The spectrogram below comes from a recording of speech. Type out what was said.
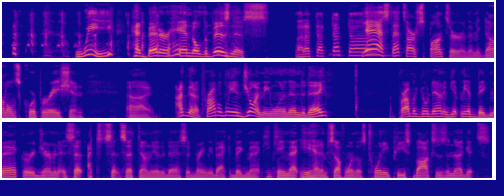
we had better handle the business. Ba-da-da-da-da. Yes, that's our sponsor, the McDonald's Corporation. Uh, I'm going to probably enjoy me one of them today. I'll probably go down and get me a Big Mac or a German. I sent Seth down the other day. I said, bring me back a Big Mac. He came back. He had himself one of those 20 piece boxes of nuggets.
